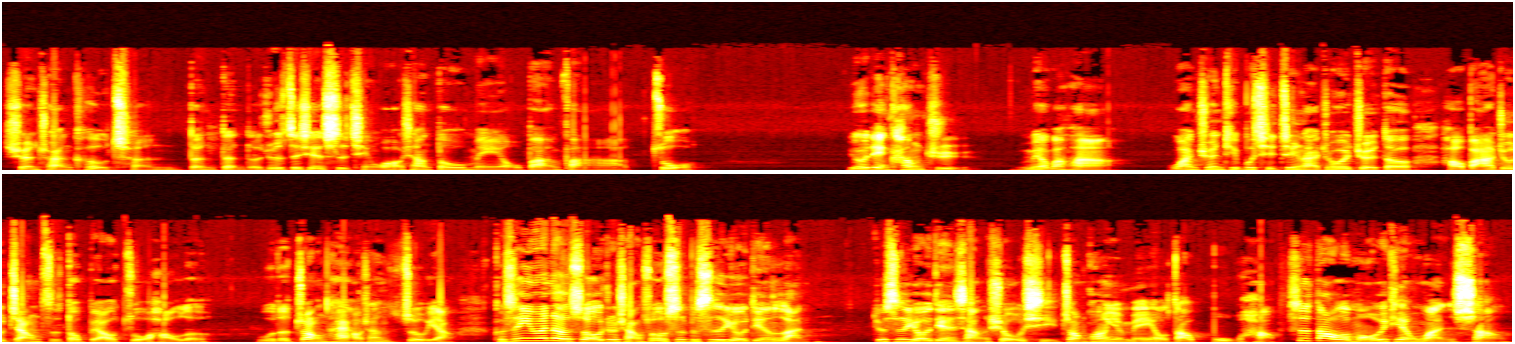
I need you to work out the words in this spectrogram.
宣传课程等等的，就是这些事情我好像都没有办法做，有点抗拒，没有办法。完全提不起劲来，就会觉得好吧，就这样子都不要做好了。我的状态好像是这样，可是因为那个时候就想说，是不是有点懒，就是有点想休息，状况也没有到不好。是到了某一天晚上，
